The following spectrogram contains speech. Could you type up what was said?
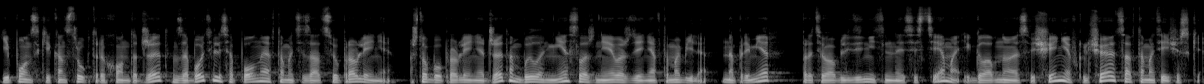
Японские конструкторы Honda Jet заботились о полной автоматизации управления, чтобы управление джетом было не сложнее вождения автомобиля. Например, противообледенительная система и головное освещение включаются автоматически,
